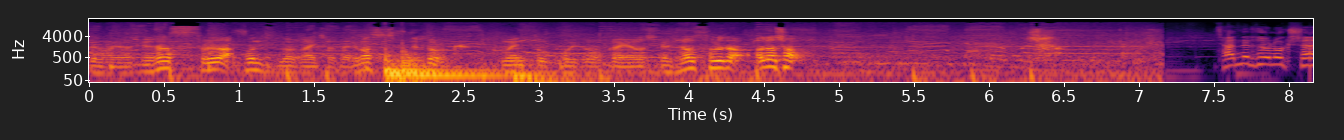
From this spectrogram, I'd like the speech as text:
それもよろしくお願いしますそれでは本日の動画以上になります。チャンネル登録コメント高評価よろしくお願いしますそれではありがとうございましたチャンネル登録者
